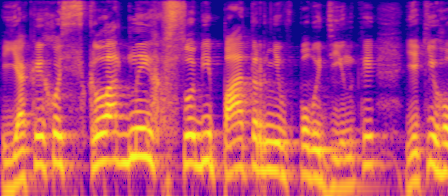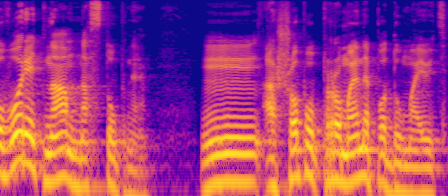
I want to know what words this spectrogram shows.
якихось складних в собі паттернів поведінки, які говорять нам наступне. А що про мене подумають?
